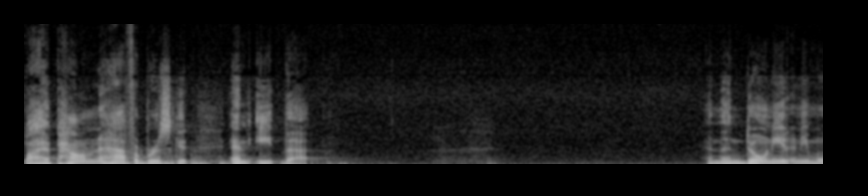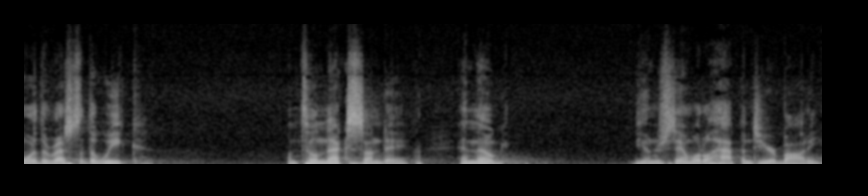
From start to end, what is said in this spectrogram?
Buy a pound and a half of brisket and eat that. And then don't eat any more the rest of the week until next Sunday. And they'll, you understand what will happen to your body?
